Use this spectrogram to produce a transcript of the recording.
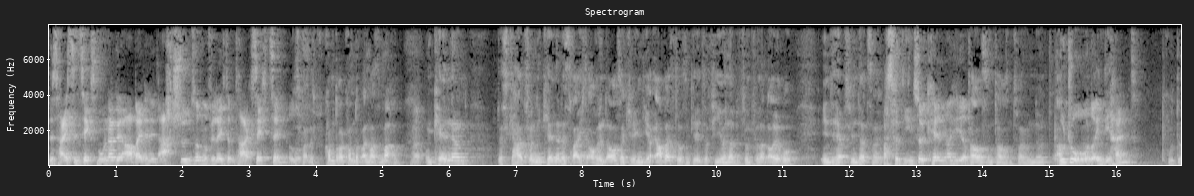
Das heißt, in sechs Monaten arbeite nicht acht Stunden, sondern vielleicht am Tag 16 oder Das kommt drauf, kommt drauf an, was sie machen. Ja. Und Kellnern, das Gehalt von den Kellnern, das reicht auch nicht aus. Da kriegen die Arbeitslosengeld, so 400 bis 500 Euro in der Herbst-Winterzeit. Was verdient so ein Kellner hier? 1000, 1200. Brutto 800. oder in die Hand? Brutto.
